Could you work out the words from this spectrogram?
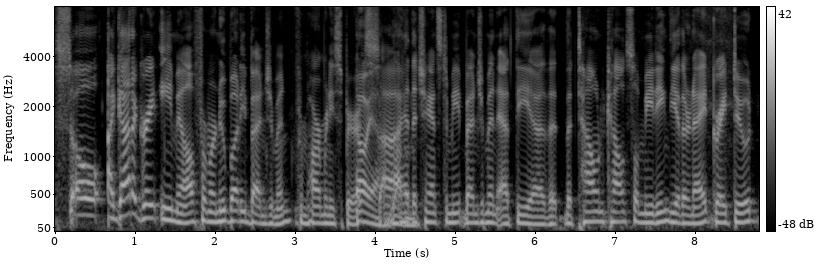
So I got a great email from our new buddy Benjamin from Harmony Spirits. Oh, yeah. Uh, I had him. the chance to meet Benjamin at the uh, the, the town council meeting the other night. Great dude.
